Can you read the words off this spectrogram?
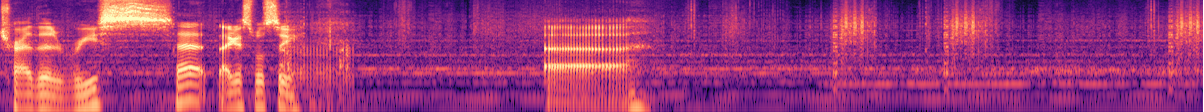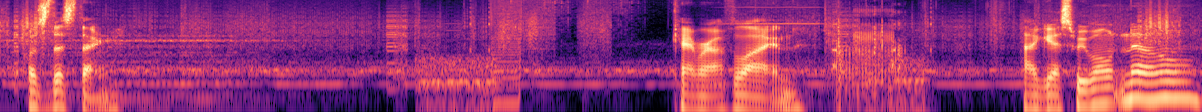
try the reset. I guess we'll see. Uh, what's this thing? Camera offline. I guess we won't know.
